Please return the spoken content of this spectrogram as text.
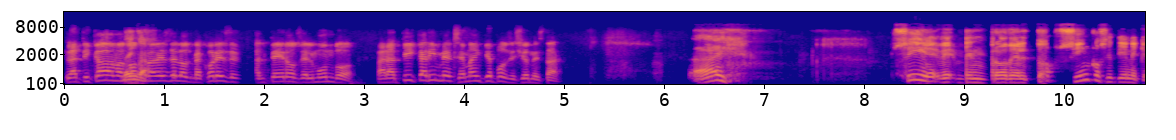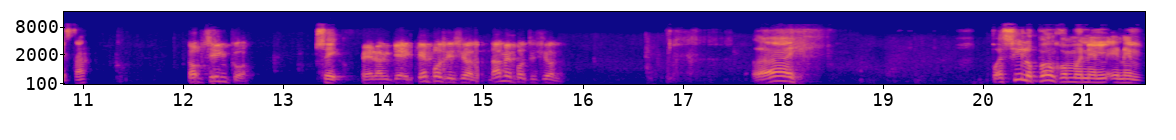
Platicábamos otra vez de los mejores delanteros del mundo. Para ti, Karim Benzema, ¿en qué posición está? Ay, sí, eh, dentro del top 5 sí tiene que estar. Top 5. Sí. ¿Pero en qué, posición? Dame posición. Ay, pues sí, lo pongo como en el, en el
